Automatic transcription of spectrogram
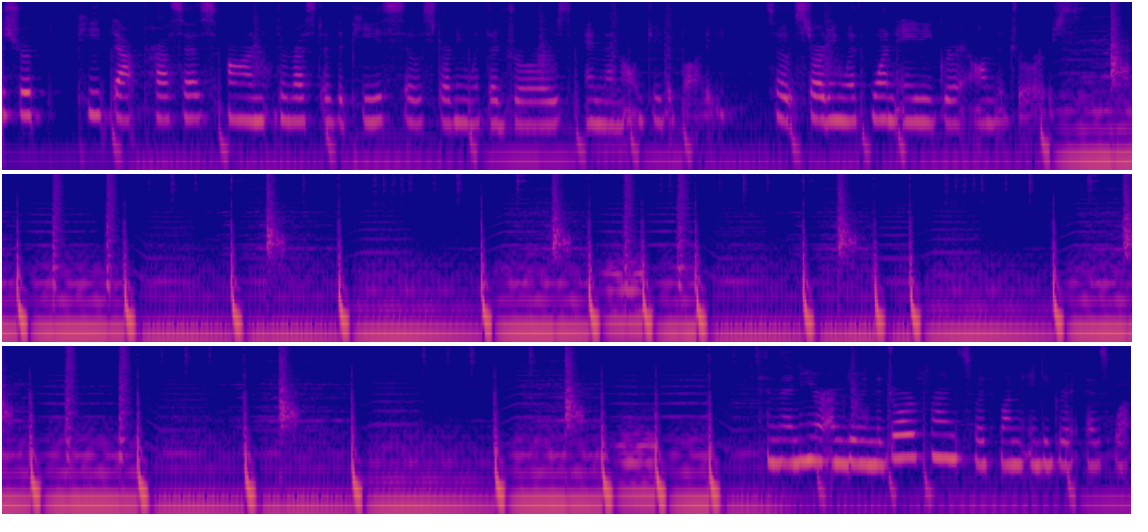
Just repeat that process on the rest of the piece. So starting with the drawers and then I'll do the body. So starting with 180 grit on the drawers. And then here I'm doing the drawer fronts with 180 grit as well.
